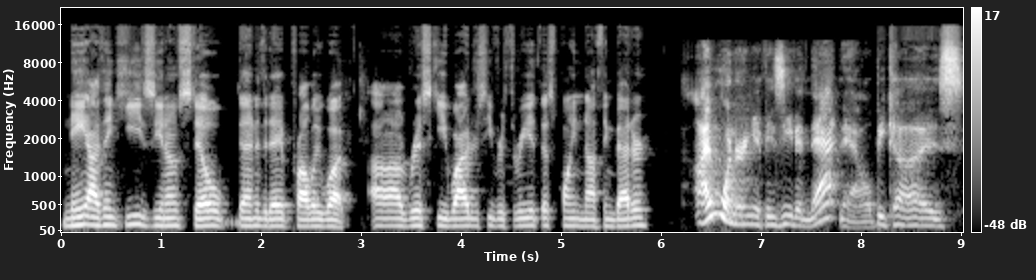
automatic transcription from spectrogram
Nate, I think he's you know still the end of the day probably what uh risky wide receiver three at this point. Nothing better. I'm wondering if he's even that now because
